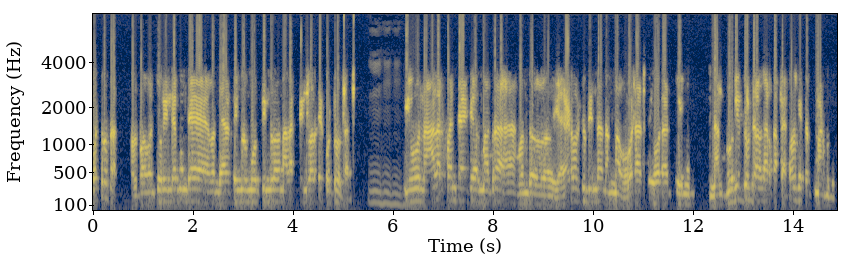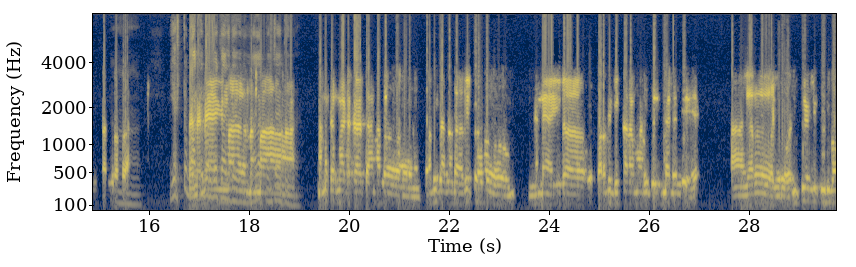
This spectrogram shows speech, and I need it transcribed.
ಕೊಟ್ರು ಸರ್. ಸ್ವಲ್ಪ ಒಂಚೂರು ಹಿಂದೆ ಮುಂದೆ ಒಂದ್ ಎರಡ್ ತಿಂಗಳು ಮೂರ್ ತಿಂಗಳು ನಾಲ್ಕು ತಿಂಗಳೊಳಗೆ ಕೊಟ್ರು ಸರ್. ಇವು ನಾಲ್ಕು ಪಂಚಾಯತಿಯವ್ರು ಮಾತ್ರ ಒಂದು ಎರಡು ವರ್ಷದಿಂದ ನಮ್ಮ ಓಡಾಡ್ಸಿ ಓಡಾಡ್ಸಿ ನನ್ ದುಡ್ಡಿದ್ ದುಡ್ಡು ಅವಾಗ ಪೆಟ್ರೋಲ್ ಪೆಟ್ರೋಲ್ಗೆ ಖರ್ಚು ಮಾಡ್ಬಿಟ್ಟಿದ್ವಿ ಸರ್ ಇವರ. ಎಷ್ಟು ನೆನ್ನೆ ನಿಮ್ಮ ನಮ್ಮ ಕರ್ನಾಟಕ ಚಾನಲ್ ಪ್ರಭುಕರಣದ ಹರೀಶ್ ಅವರು ನಿನ್ನೆ ಈಗ ವರದಿ ಬಿತ್ತರ ಮಾಡಿದ ಹಿನ್ನೆಲೆಯಲ್ಲಿ ಯಾರು ಇವರು ಹಂಚಿಹಳ್ಳಿ ಪಿಡಿಒ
